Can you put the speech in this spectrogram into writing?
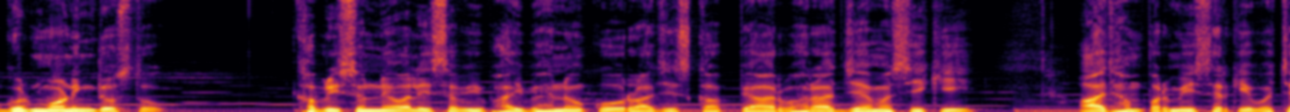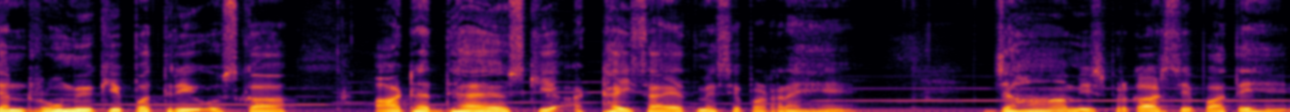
गुड मॉर्निंग दोस्तों। खबरी सुनने वाले सभी भाई बहनों को राजेश का प्यार भरा जय मसीह की। आज हम परमेश्वर के वचन रोमियो की पत्री उसका आठ अध्याय उसकी अट्ठाईस आयत में से पढ़ रहे हैं। जहाँ हम इस प्रकार से पाते हैं,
